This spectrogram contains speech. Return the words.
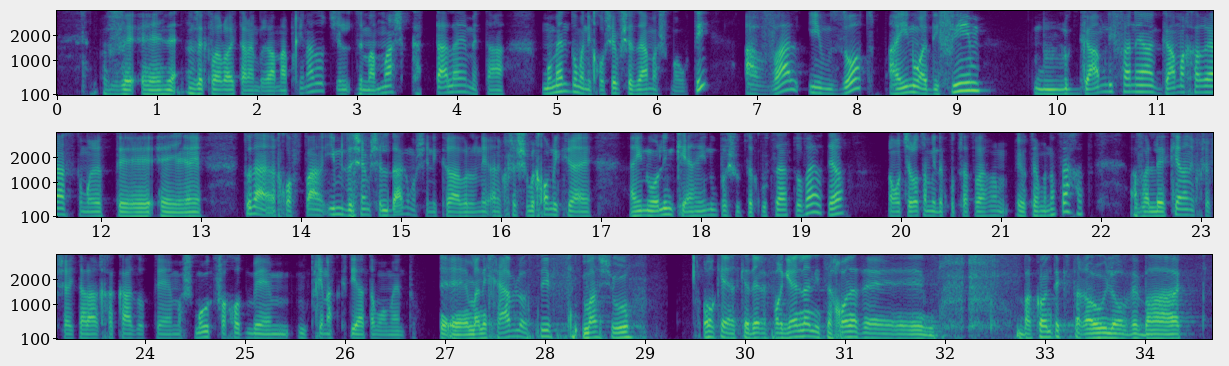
וכבר לא הייתה להם ברירה מהבחינה הזאת שזה ממש קטע להם את המומנטום אני חושב שזה היה משמעותי אבל עם זאת היינו עדיפים גם לפניה גם אחריה זאת אומרת אה, אה, אתה יודע אנחנו אף פעם אם זה שם של דג מה שנקרא אבל אני, אני חושב שבכל מקרה היינו עולים כי היינו פשוט הקבוצה הטובה יותר למרות שלא תמיד הקבוצה הטובה יותר מנצחת אבל אה, כן אני חושב שהייתה להרחקה הזאת אה, משמעות לפחות מבחינת קטיעת המומנטום. אה, אני חייב להוסיף משהו אוקיי אז כדי לפרגן לניצחון הזה בקונטקסט הראוי לו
